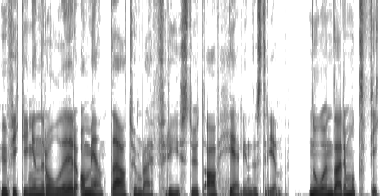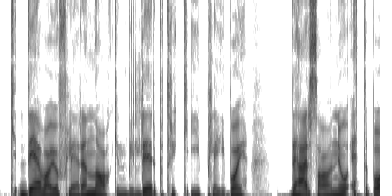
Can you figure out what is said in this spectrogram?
Hun fikk ingen roller og mente at hun blei fryst ut av hele industrien. Noe hun derimot fikk, det var jo flere nakenbilder på trykk i Playboy. Det her sa hun jo etterpå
